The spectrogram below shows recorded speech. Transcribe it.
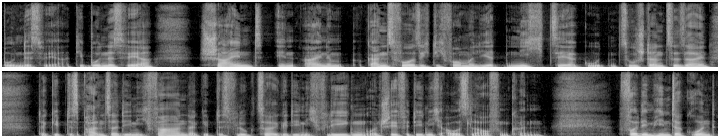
Bundeswehr. Die Bundeswehr scheint in einem, ganz vorsichtig formuliert, nicht sehr guten Zustand zu sein. Da gibt es Panzer, die nicht fahren, da gibt es Flugzeuge, die nicht fliegen und Schiffe, die nicht auslaufen können. Vor dem Hintergrund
